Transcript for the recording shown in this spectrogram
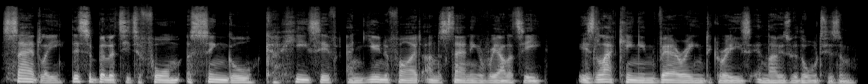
Sadly, this ability to form a single, cohesive, and unified understanding of reality is lacking in varying degrees in those with autism,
